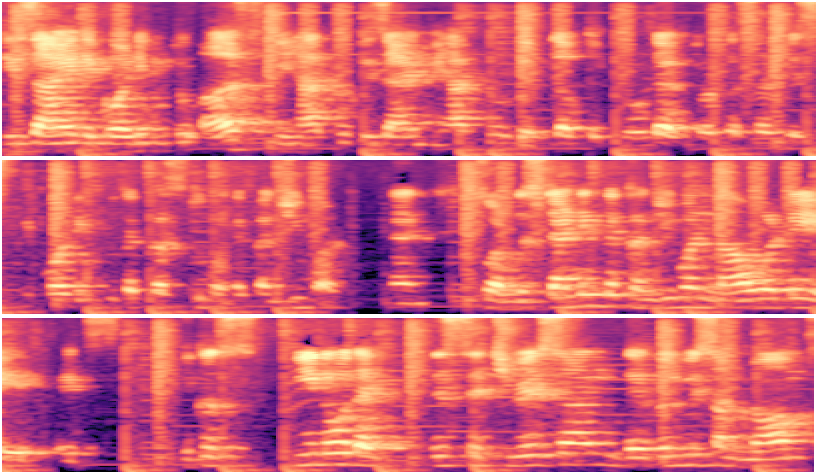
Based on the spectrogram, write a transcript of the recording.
design according to us we have to design we have to develop the product or the service according to the customer the consumer. And so understanding the consumer nowadays it's because we know that this situation there will be some norms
